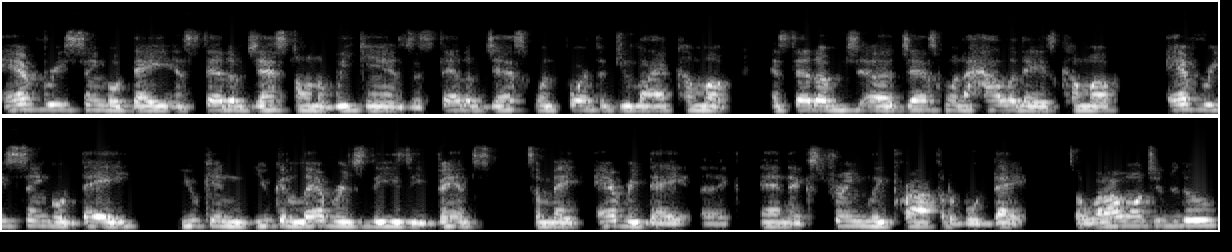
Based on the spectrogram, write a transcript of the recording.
every single day instead of just on the weekends, instead of just when Fourth of July come up, instead of uh, just when the holidays come up. Every single day, you can you can leverage these events to make every day a, an extremely profitable day. So what I want you to do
